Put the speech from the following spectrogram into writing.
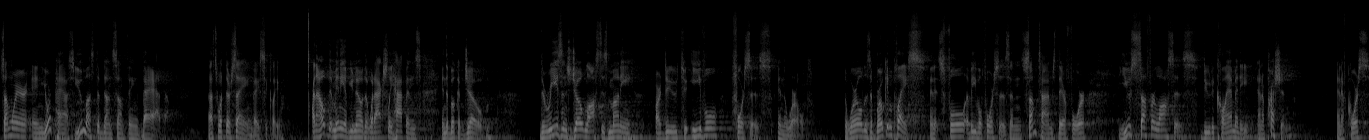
Somewhere in your past, you must have done something bad. That's what they're saying, basically. And I hope that many of you know that what actually happens in the book of Job, the reasons Job lost his money are due to evil forces in the world. The world is a broken place and it's full of evil forces. And sometimes, therefore, you suffer losses due to calamity and oppression. And of course,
